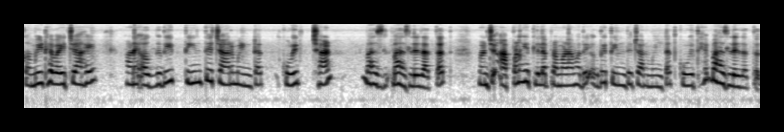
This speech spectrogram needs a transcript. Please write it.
कमी ठेवायची आहे आणि अगदी तीन ते चार मिनटात कुळीत छान भाज भाजले जातात. म्हणजे आपण घेतलेल्या प्रमाणामध्ये अगदी तीन ते चार मिनटात कुळीत हे भाजले जातात.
